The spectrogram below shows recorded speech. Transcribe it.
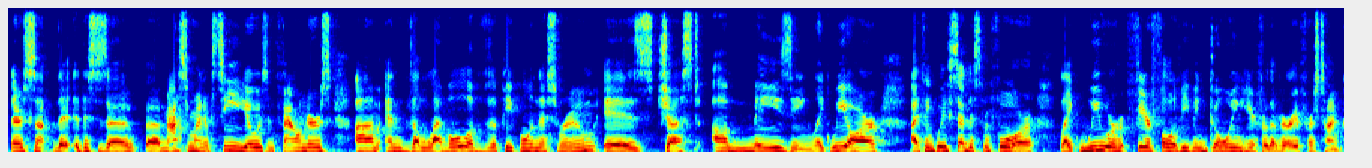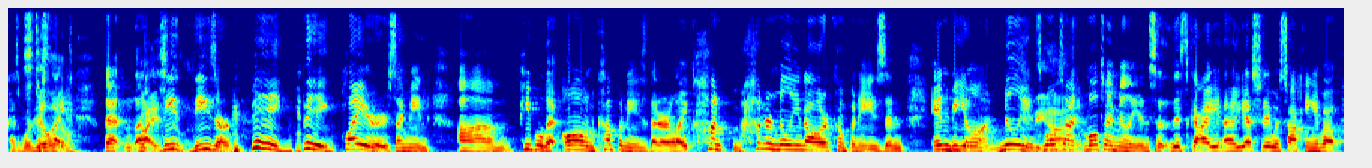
There's some, the, this is a, a mastermind of CEOs and founders, um, and the level of the people in this room is just amazing. Like we are, I think we've said this before. Like we were fearful of even going here for the very first time because we're Still just am. like that. Like these, these are big, big players. I mean, um, people that own companies that are like hundred million dollar companies and and beyond, millions, beyond. multi multi millions. So this guy uh, yesterday was talking about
